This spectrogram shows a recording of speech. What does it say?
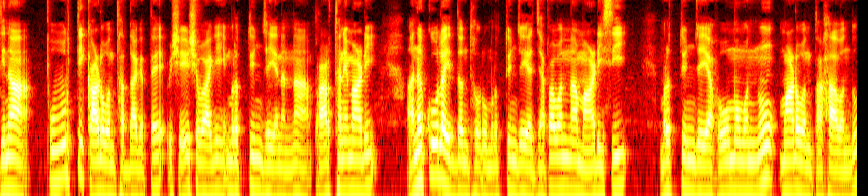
ದಿನ ಪೂರ್ತಿ ಕಾಡುವಂಥದ್ದಾಗತ್ತೆ. ವಿಶೇಷವಾಗಿ ಮೃತ್ಯುಂಜಯನನ್ನು ಪ್ರಾರ್ಥನೆ ಮಾಡಿ ಅನುಕೂಲ ಇದ್ದಂಥವರು ಮೃತ್ಯುಂಜಯ ಜಪವನ್ನು ಮಾಡಿಸಿ, ಮೃತ್ಯುಂಜಯ ಹೋಮವನ್ನು ಮಾಡುವಂತಹ ಒಂದು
